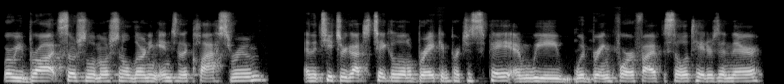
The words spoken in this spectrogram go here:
where we brought social emotional learning into the classroom and the teacher got to take a little break and participate and we would bring four or five facilitators in there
